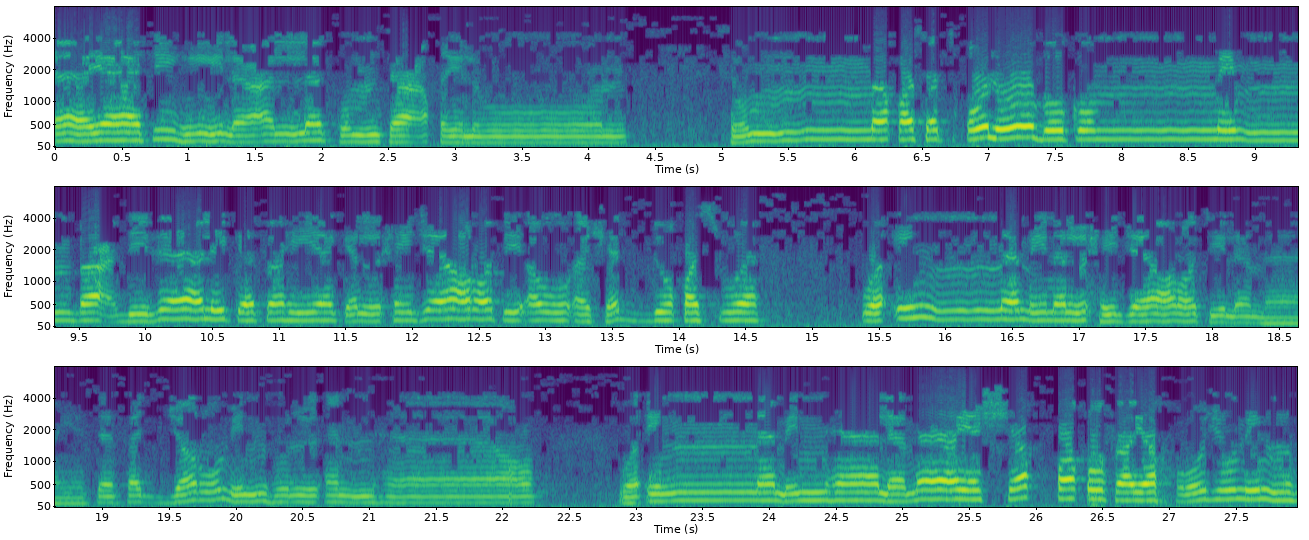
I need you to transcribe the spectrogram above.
آياته لعلكم تعقلون. ثم قست قلوبكم من بعد ذلك فهي كالحجارة أو أشد قسوة. وإن من الحجارة لما يتفجر منه الأنهار. وإن منها لما يشقق فيخرج منه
